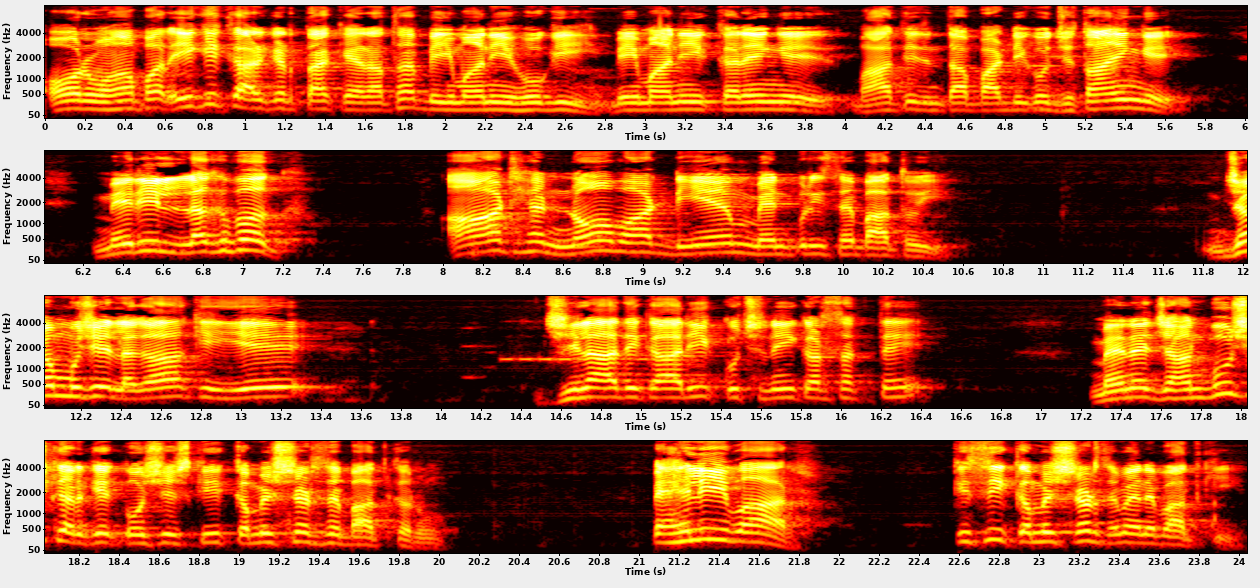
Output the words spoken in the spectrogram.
और वहाँ पर एक ही कार्यकर्ता कह रहा था, बेईमानी होगी, बेईमानी करेंगे, भारतीय जनता पार्टी को जिताएँगे। मेरी लगभग आठ या नौ बार डीएम मैनपुरी से बात हुई। जब मुझे लगा कि ये जिला अधिकारी कुछ नहीं कर सकते मैंने जानबूझ करके कोशिश की, कमिश्नर से बात करूँ। पहली बार किसी कमिश्नर से मैंने बात की।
